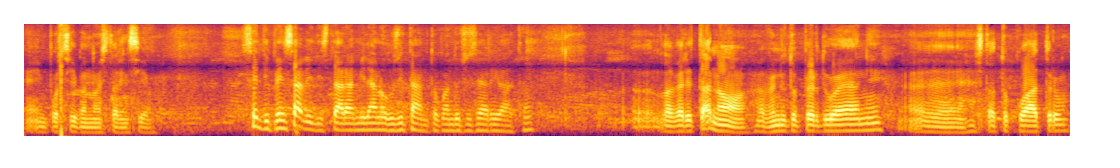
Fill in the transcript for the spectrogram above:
è impossibile non stare insieme. Senti, pensavi di stare a Milano così tanto quando ci sei arrivato? Eh, La verità no, è venuto per due anni, eh, è stato quattro.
